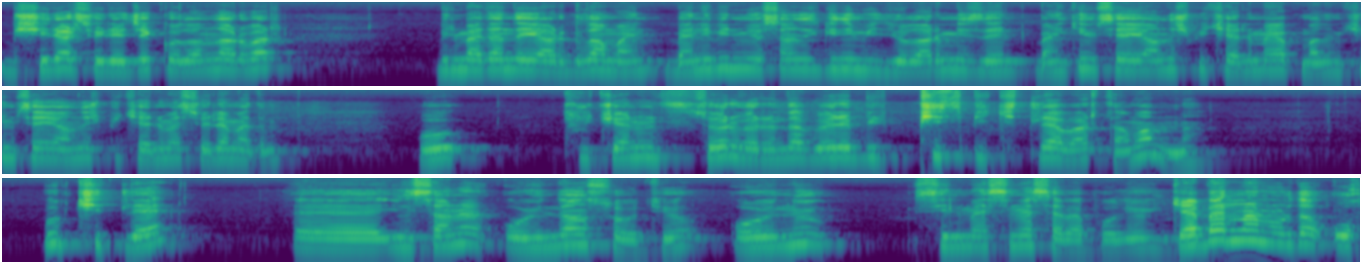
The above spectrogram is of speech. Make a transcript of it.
bir şeyler söyleyecek olanlar var. Bilmeden de yargılamayın. Beni bilmiyorsanız gidin videolarımı izleyin. Ben kimseye yanlış bir kelime yapmadım. Kimseye yanlış bir kelime söylemedim. Bu Türkiye'nin serverında böyle bir pis bir kitle var tamam mı? Bu kitle e, insanı oyundan soğutuyor. Oyunu silmesine sebep oluyor. Geber lan orada. Oh.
